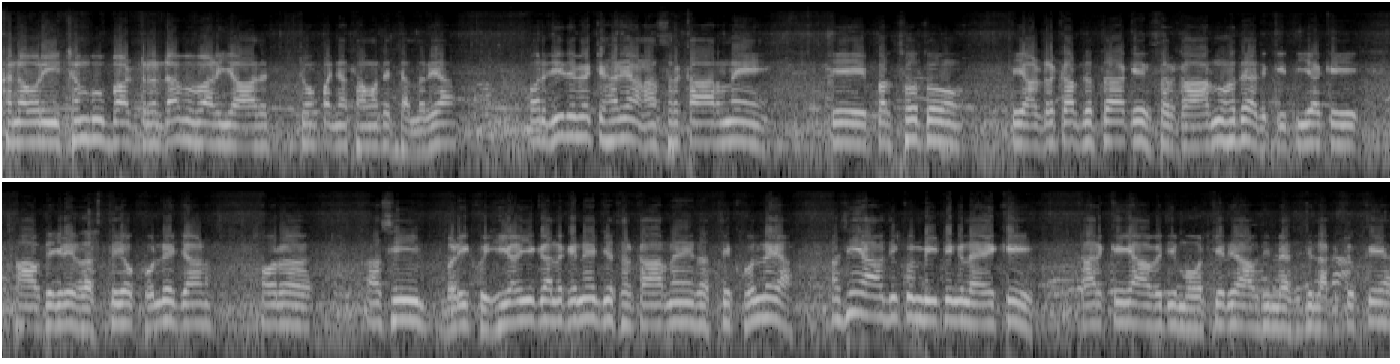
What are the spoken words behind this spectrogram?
ਖਨੌਰੀ, ਸ਼ੰਭੂ ਬਾਰਡਰ, ਡੱਬ ਵਾਲੀ ਆਦ ਚੋਂ ਪੰਜਾਂ ਥਾਵਾਂ ਤੇ ਚੱਲ ਰਿਹਾ। ਔਰ ਜਿਹਦੇ ਵਿੱਚ ਹਰਿਆਣਾ ਸਰਕਾਰ ਨੇ ਇਹ ਪਰਸੋਂ ਤੋਂ ਇਹ ਆਰਡਰ ਕਰ ਦਿੱਤਾ ਕਿ ਸਰਕਾਰ ਨੂੰ ਹਦਾਇਤ ਕੀਤੀ ਆ ਕਿ ਆਪਦੇ ਜਿਹੜੇ ਰਸਤੇ ਉਹ ਖੋਲੇ ਜਾਣ। ਔਰ ਅਸੀਂ ਬੜੀ ਖੁਸ਼ੀ ਵਾਲੀ ਗੱਲ ਕਹਿੰਦੇ ਜੇ ਸਰਕਾਰ ਨੇ ਰਸਤੇ ਖੋਲ੍ਹੇ ਆ, ਅਸੀਂ ਆਪਦੀ ਕੋਈ ਮੀਟਿੰਗ ਲੈ ਕੇ ਕਰਕੇ ਆਪਦੀ ਮੋਰਚੇ ਦੇ ਆਪਦੀ ਮੈਸੇਜ ਲੱਗ ਚੁੱਕੇ ਆ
